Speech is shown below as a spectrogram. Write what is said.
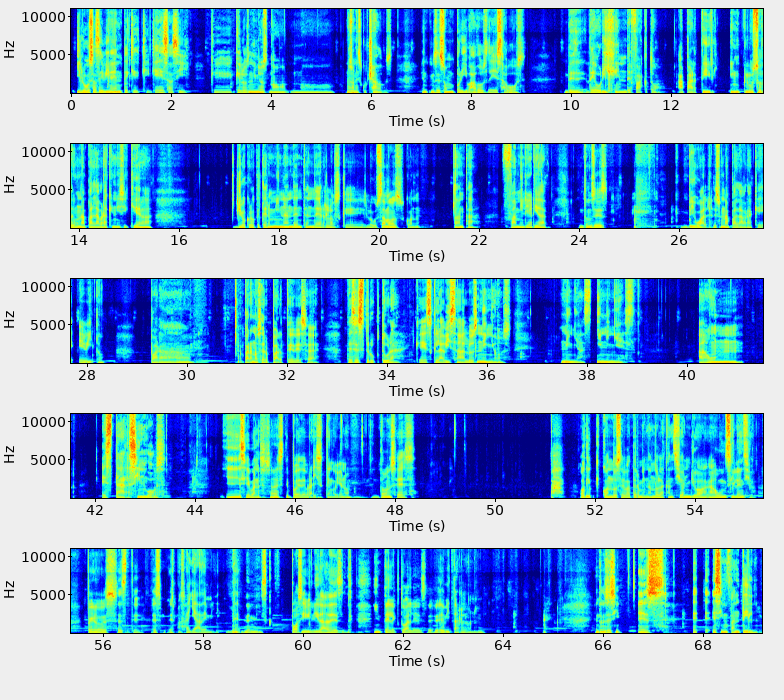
Y luego se hace evidente que, es así, que, los niños no, no, no, son escuchados. Entonces son privados de esa voz, de, de origen, de facto, a partir incluso de una palabra que ni siquiera yo creo que terminan de entender los que lo usamos con tanta familiaridad. Entonces, igual, es una palabra que evito para, para no ser parte de esa, de esa estructura que esclaviza a los niños, niñas y niñez a un estar sin voz. Y sí, bueno, esos son ese tipo de debrayes que tengo yo, ¿no? Entonces, ah, odio que cuando se va terminando la canción yo haga un silencio, pero es este es, más allá de, de, mis posibilidades intelectuales evitarlo, ¿no? Entonces sí, es, e, es infantil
